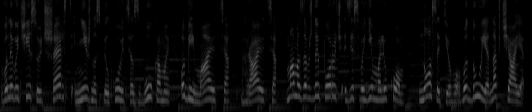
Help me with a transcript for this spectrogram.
Вони вичісують шерсть, ніжно спілкуються звуками, обіймаються, граються. Мама завжди поруч зі своїм малюком, носить його, годує, навчає.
